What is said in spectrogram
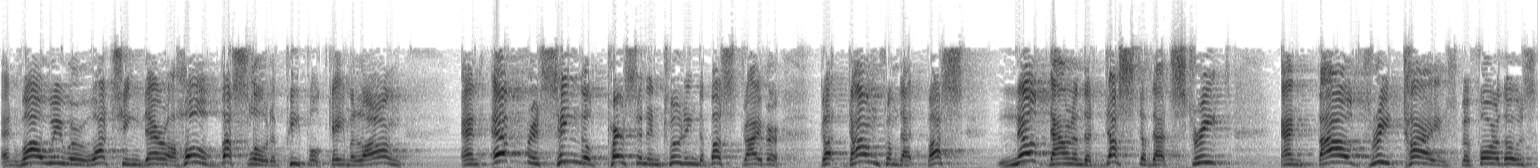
And while we were watching there, a whole busload of people came along, and every single person, including the bus driver, got down from that bus, knelt down in the dust of that street, and bowed three times before those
